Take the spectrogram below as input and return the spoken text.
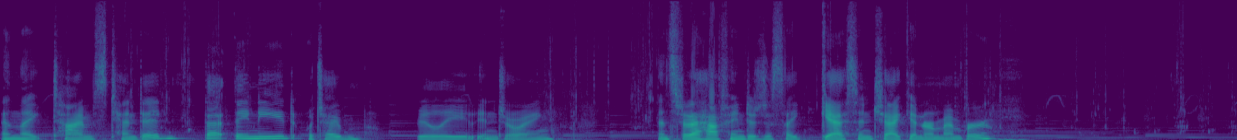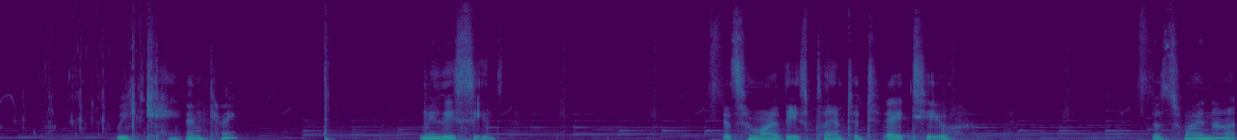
and like times tended that they need, which I'm really enjoying. Instead of having to just like guess and check and remember. We can, can I? Give me these seeds. Get some more of these planted today too. Because why not?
